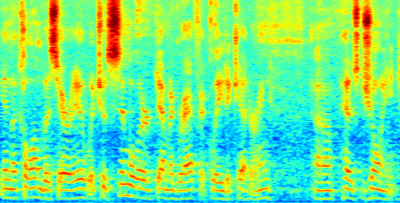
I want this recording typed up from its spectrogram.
in the Columbus area, which is similar demographically to Kettering, uh, has joined.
